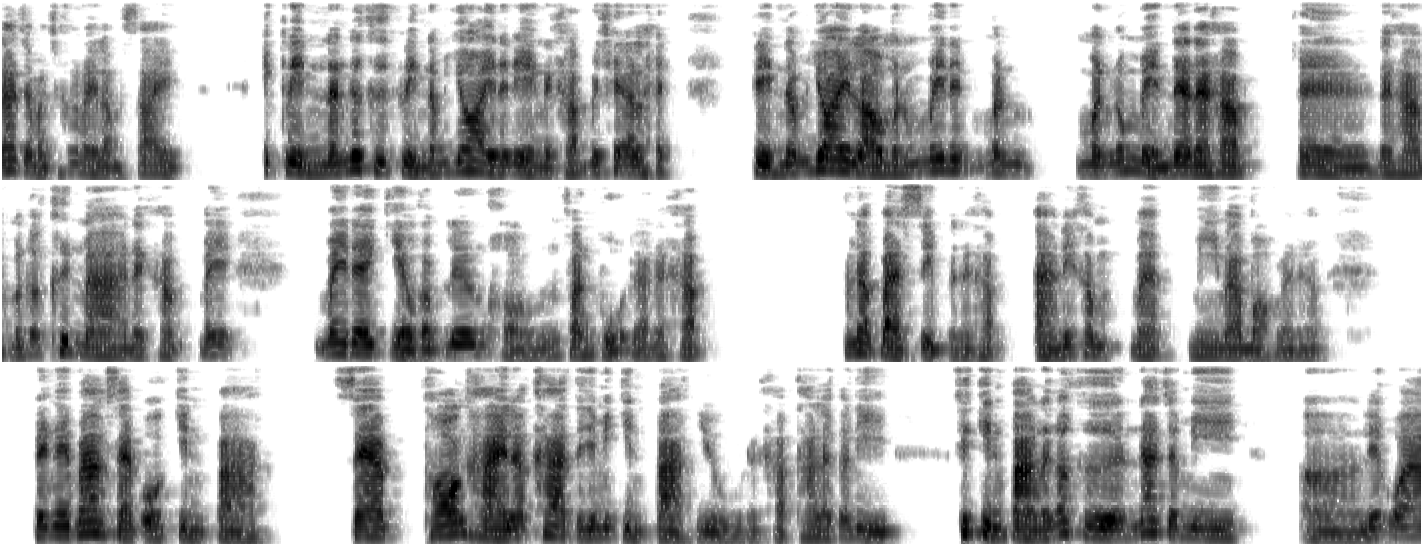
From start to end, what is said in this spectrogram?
น่าจะมาจากข้างในลำไส้ไอ้กลิ่นนั้นก็คือกลิ่นน้ำย่อยนั่นเองนะครับ ไม่ใช่อะไร กลิ่นน้ำย่อยเรามันไม่ได้มัน มันก็เหม็นเนี่ยนะครับเออนะครับ มันก็ขึ้นมานะครับ ไม่ไม่ได้เกี่ยวกับเรื่องของฟันผุแล้วนะครับน้ำหนักแปดสิบนะครับ อ่านี่เขามามีมาบอกแล้วนะครับ เป็นไงบ้างแสบอกกลิ่นปาก แสบท้องหายแล้วค่ะแต่ยังมีกลิ่นปากอยู่นะครับทานแล้วก็ดี คือกลิ่นปากนั้นก็คือน่าจะมีเอ่อเรียกว่า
